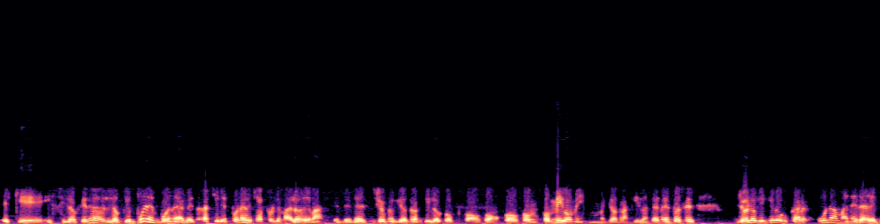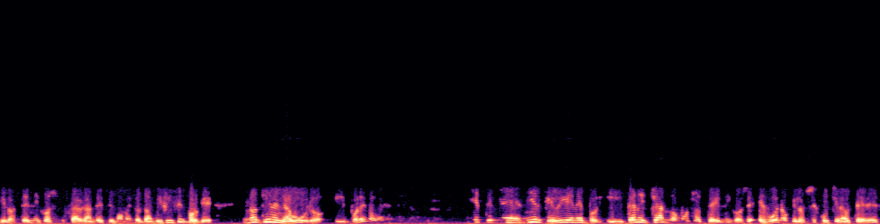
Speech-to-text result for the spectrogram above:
es que si los que no, los que pueden ponerle no las quieren poner, ya es problema de los demás, ¿entendés? Yo me quedo tranquilo con, con- con- con- con- conmigo mismo, me quedo tranquilo, ¿entendés? Entonces, yo lo que quiero es buscar una manera de que los técnicos salgan de este momento tan difícil porque no tienen laburo y por ahí no este mes, ni el que viene, porque- y están echando muchos técnicos. Es bueno que los escuchen a ustedes,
